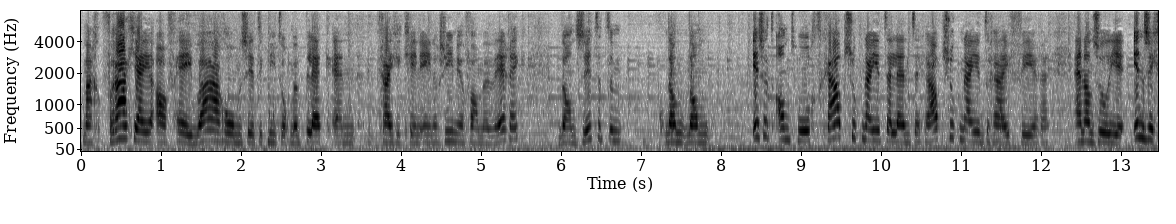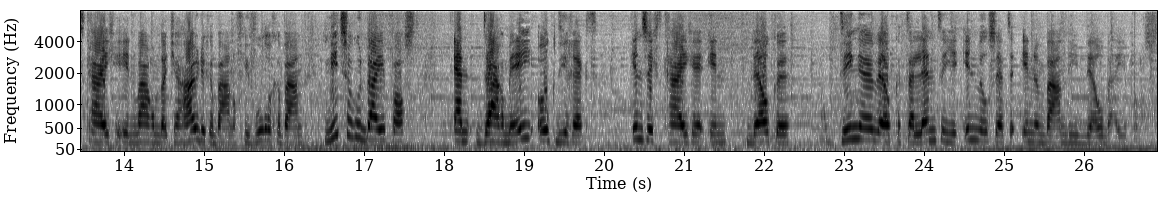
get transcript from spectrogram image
Maar vraag jij je af, hey, waarom zit ik niet op mijn plek en krijg ik geen energie meer van mijn werk? Dan, zit het hem, dan, dan is het antwoord, ga op zoek naar je talenten, ga op zoek naar je drijfveren. En dan zul je inzicht krijgen in waarom dat je huidige baan of je vorige baan niet zo goed bij je past. En daarmee ook direct inzicht krijgen in welke dingen, welke talenten je in wil zetten in een baan die wel bij je past.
